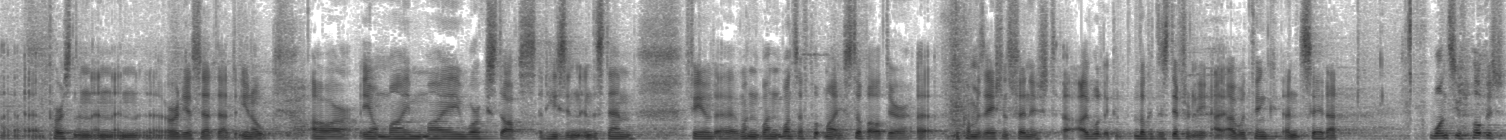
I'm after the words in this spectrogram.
uh, person in, in, in uh, earlier said that you know, our you know my my work stops, and he's in, in the STEM field. Uh, when, when once I've put my stuff out there, uh, the conversation is finished. Uh, I would look, look at this differently. I, I would think and say that once you've published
